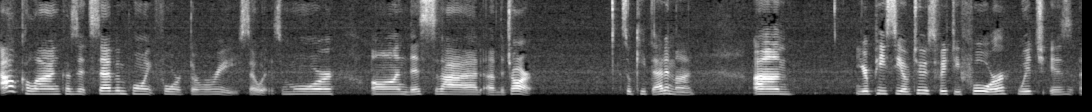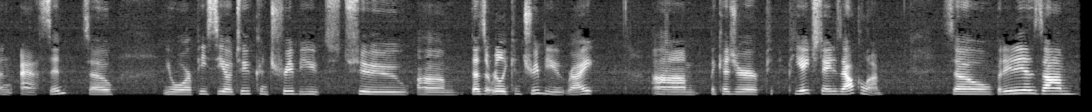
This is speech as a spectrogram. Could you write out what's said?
alkaline because it's 7.43. So it's more on this side of the chart. So keep that in mind. Um, your PCO2 is 54, which is an acid. So your PCO2 contributes to, um, doesn't really contribute, right? Um, because your pH state is alkaline. So, but it is, um,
